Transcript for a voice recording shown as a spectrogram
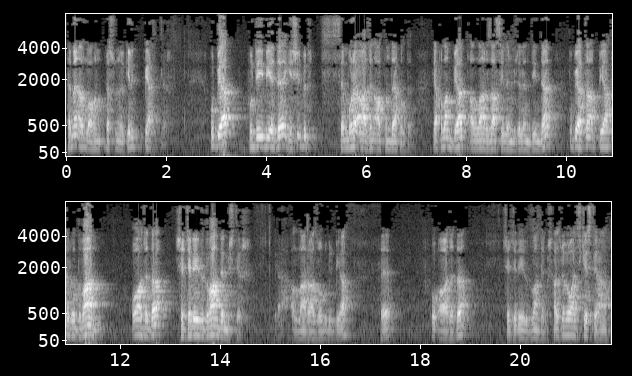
Hemen Allah'ın Resulüne gelip biat ettiler. Bu biat Hudeybiye'de yeşil bir sembure ağacının altında yapıldı. Yapılan biat Allah'ın rızası ile müjdelendiğinden bu biata biat-ı rıdvan, o ağaca da şecere-i rıdvan denmiştir. Allah'ın razı olduğu bir biat ve o ağaca da şecere-i rıdvan demiş. Hazreti Ömer o ağacı kesti ha.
